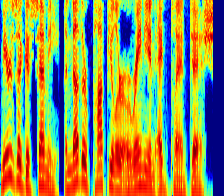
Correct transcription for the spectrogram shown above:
Mirza Ghasemi, another popular Iranian eggplant dish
